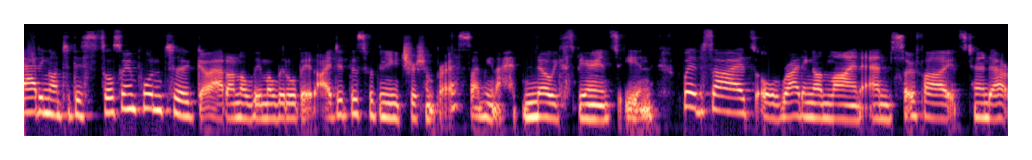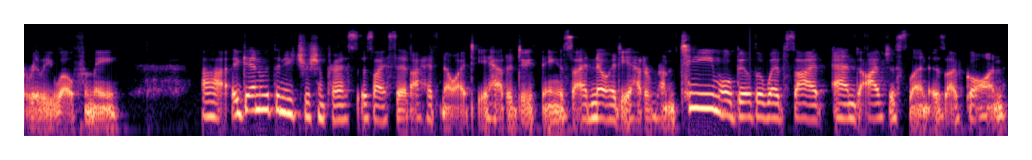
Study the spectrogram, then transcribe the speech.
adding on to this, it's also important to go out on a limb a little bit. I did this with the Nutrition Press. I mean, I had no experience in websites or writing online, and so far it's turned out really well for me. Uh, again, with the Nutrition Press, as I said, I had no idea how to do things. I had no idea how to run a team or build a website, and I've just learned as I've gone.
